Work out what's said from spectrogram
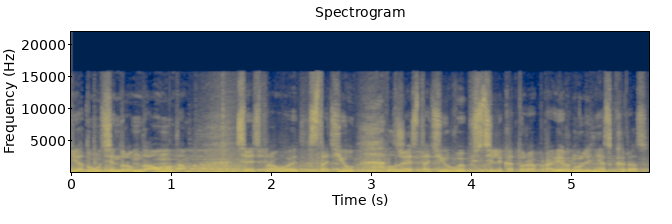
Я думал, синдром Дауна там связь проводит. Статью, лжестатью выпустили, которую опровергнули несколько раз.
